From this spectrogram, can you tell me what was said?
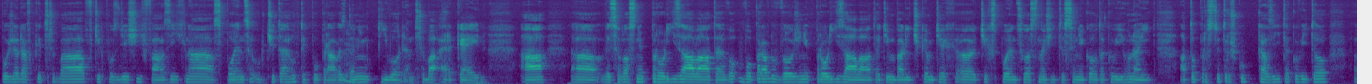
požadavky třeba v těch pozdějších fázích na spojence určitého typu právě s hmm. daným keywordem, třeba Arcane, a vy se vlastně prolízáváte, opravdu vyloženě prolízáváte tím balíčkem těch, e, těch spojenců a snažíte se někoho takového najít. A to prostě trošku kazí takový to e,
